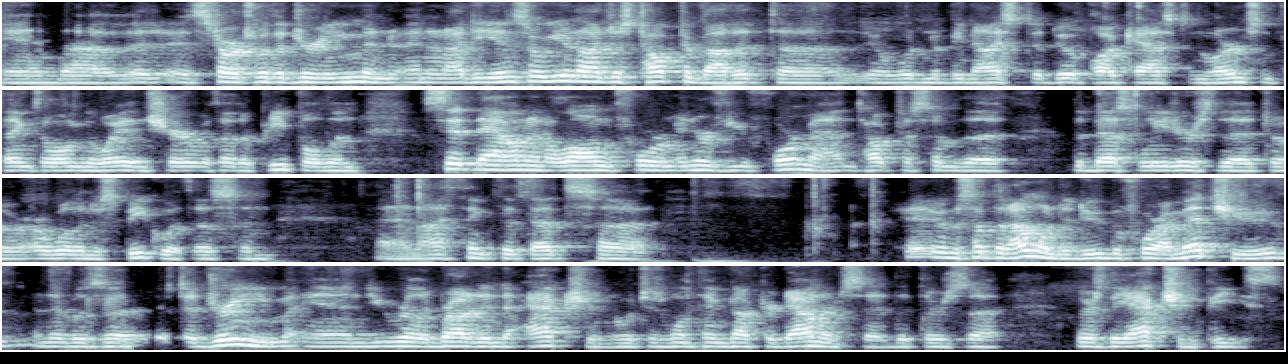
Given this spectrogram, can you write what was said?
and uh, it, it, starts with a dream and, and, an idea. And so you and I just talked about it. Uh, you know, wouldn't it be nice to do a podcast and learn some things along the way and share it with other people and sit down in a long form interview format and talk to some of the the best leaders that are, are willing to speak with us. And and I think that that's uh, it was something I wanted to do before I met you, and it was a, just a dream. And you really brought it into action, which is one thing Dr. Downard said that there's a there's the action piece.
